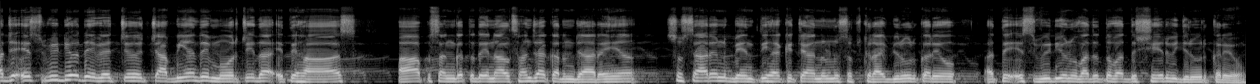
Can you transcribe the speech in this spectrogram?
ਅੱਜ ਇਸ ਵੀਡੀਓ ਦੇ ਵਿੱਚ ਚਾਬੀਆਂ ਦੇ ਮੋਰਚੇ ਦਾ ਇਤਿਹਾਸ ਆਪ ਸੰਗਤ ਦੇ ਨਾਲ ਸਾਂਝਾ ਕਰਨ ਜਾ ਰਹੇ ਹਾਂ। ਸੋ ਸਾਰਿਆਂ ਨੂੰ ਬੇਨਤੀ ਹੈ ਕਿ ਚੈਨਲ ਨੂੰ ਸਬਸਕ੍ਰਾਈਬ ਜਰੂਰ ਕਰਿਓ ਅਤੇ ਇਸ ਵੀਡੀਓ ਨੂੰ ਵੱਧ ਤੋਂ ਵੱਧ ਸ਼ੇਅਰ ਵੀ ਜਰੂਰ ਕਰਿਓ।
